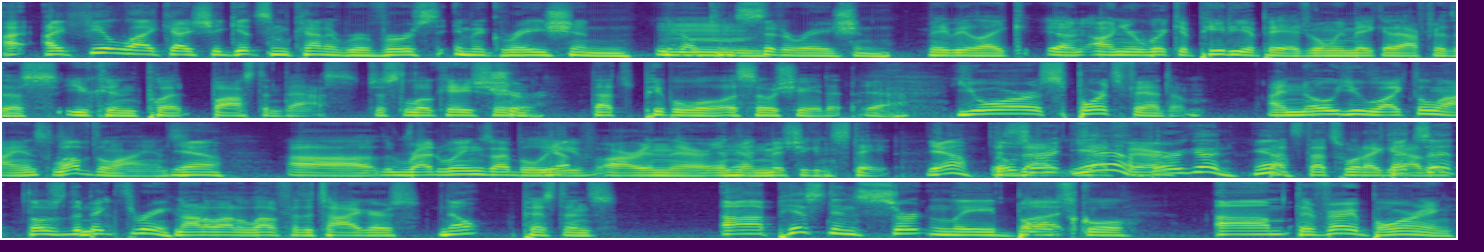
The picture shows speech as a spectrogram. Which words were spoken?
I, I feel like I should get some kind of reverse immigration, you Mm. know, consideration. Maybe like on, on your Wikipedia page when we make it after this, you can put Boston Bass, just location. Sure. That's people will associate it. Yeah. Your sports fandom. I know you like the Lions, love the Lions. Yeah. Uh, the Red Wings, I believe, are in there, and Yep. then Michigan State. Yeah, Is those that- are, yeah, very good. Yeah, That's that's what I gather. That's it. Those are the big three. Not a lot of love for the Tigers, no, Pistons, uh, Pistons certainly, old but school. Um, They're very boring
